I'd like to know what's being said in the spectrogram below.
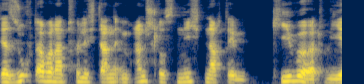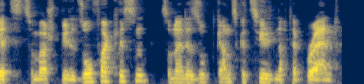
Der sucht aber natürlich dann im Anschluss nicht nach dem Keyword, wie jetzt zum Beispiel Sofakissen, sondern der sucht ganz gezielt nach der Brand.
